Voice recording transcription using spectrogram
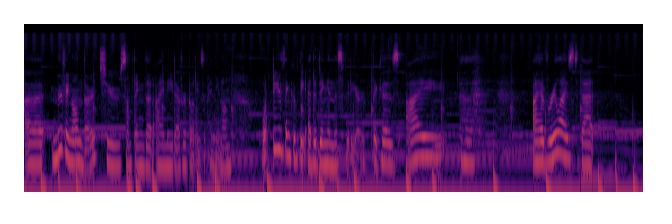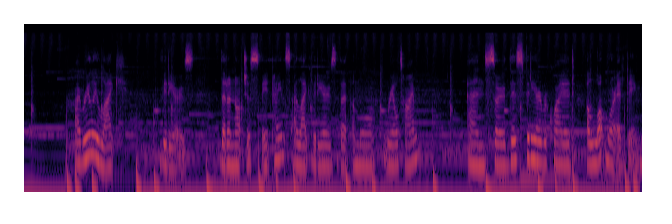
Uh, moving on though to something that I need everybody's opinion on. What do you think of the editing in this video? Because I, uh, I have realized that I really like videos that are not just speed paints. I like videos that are more real time. And so this video required a lot more editing.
